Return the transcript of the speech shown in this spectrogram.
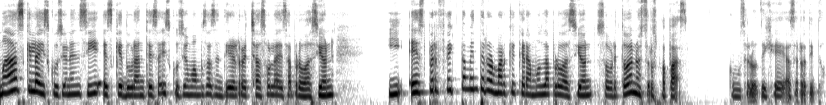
más que la discusión en sí, es que durante esa discusión vamos a sentir el rechazo, la desaprobación y es perfectamente normal que queramos la aprobación, sobre todo de nuestros papás, como se los dije hace ratito.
